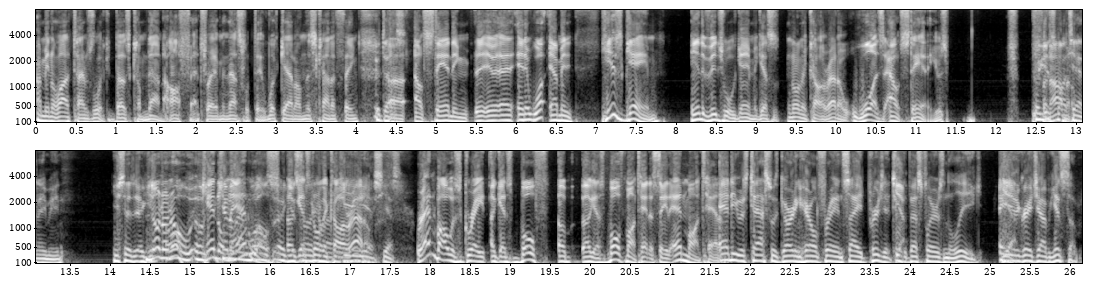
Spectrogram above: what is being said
I mean, a lot of times, look, it does come down to offense, right? I mean, that's what they look at on this kind of thing. It does. Uh, outstanding, and it was. I mean, his game, individual game against Northern Colorado, was outstanding. It was f- against phenomenal. Montana. I mean. You said against, no, no, no. Oh, oh, Kendal, Kendal Manuel's against, against, Northern Colorado. Yes, yes. Radebaugh was great against both uh, against both Montana State and Montana. And he was tasked with guarding Harald Frey and Sayeed Pridgett, two Yeah. of the best players in the league. And Yeah. he did a great job against them.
